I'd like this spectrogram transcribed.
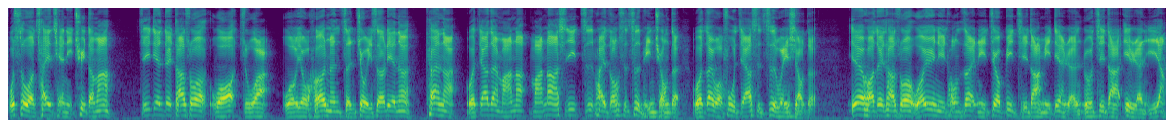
不是我差遣你去的吗？”基甸对他说：“我主啊，我有何能拯救以色列呢？看啊！”我家在马纳马纳西支派中是最贫穷的，我在我父家是最微小的。耶和华对他说：“我与你同在，你就必击打米甸人，如击打一人一样。”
